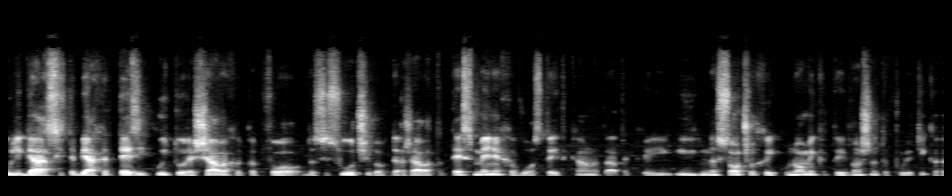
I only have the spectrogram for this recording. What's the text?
олигарсите бяха тези, които решаваха какво да се случи в държавата, те сменяха властта и така нататък и, и насочваха економиката и външната политика,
